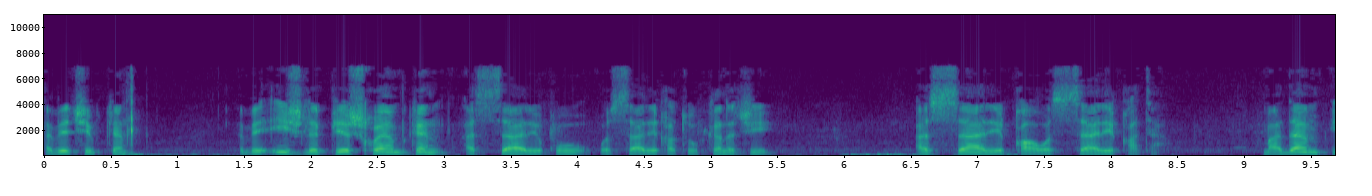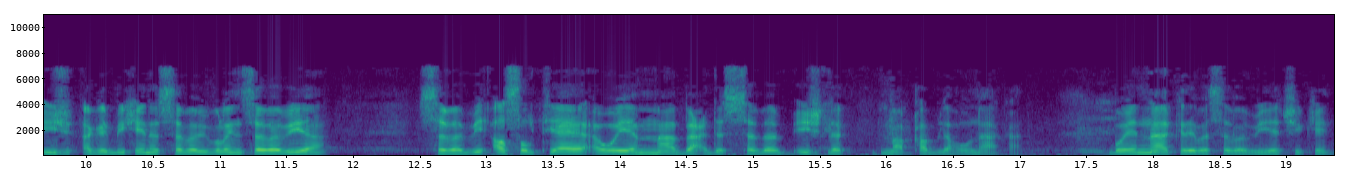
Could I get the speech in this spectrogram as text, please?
ئەبێ چی بکەن؟ ئەبێ ئیش لە پێش خۆیان بکەن. ئەساری قو و ساری قەتوو بکەنە چی؟ ئەساری قاوە ساری قەتە مادام ئیش ئەگە بکەینە سەبەبی بڵین سەبەبیە سەبەبی ئەسڵتیایە ئەوەیە ما بعدە سەبەب ئیش لە ما قبل لەهوو ناکات. قبله ناكات بوين ناكري بسببية كين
